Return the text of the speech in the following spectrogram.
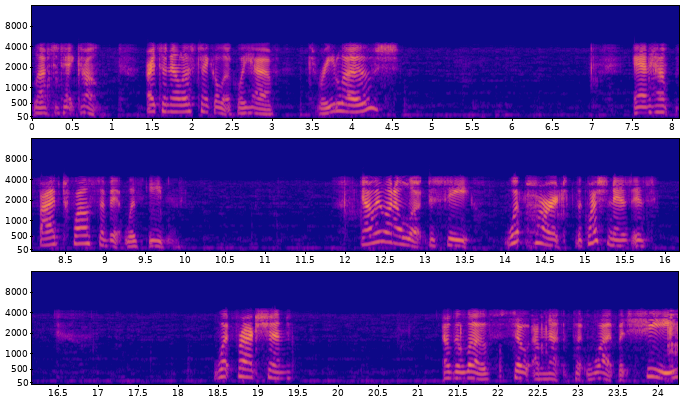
left to take home? All right, so now let's take a look. We have three loaves and how, five twelfths of it was eaten. Now we want to look to see what part, the question is, is what fraction of the loaf, so I'm not put what, but she,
